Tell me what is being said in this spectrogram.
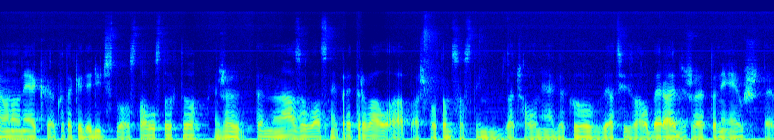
ono nejak ako také dedičstvo ostalo z tohto, že ten názov vlastne vlastne pretrval a až potom sa s tým začalo nejak ako viac zaoberať, že to nie je už tá,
